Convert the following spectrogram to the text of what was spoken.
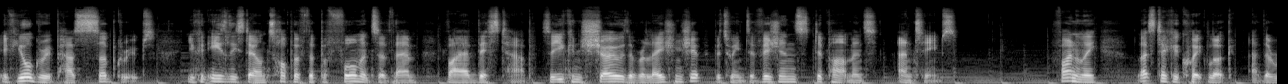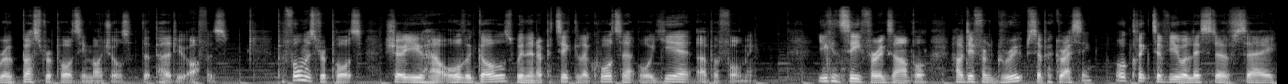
If your group has subgroups, you can easily stay on top of the performance of them via this tab, so you can show the relationship between divisions, departments, and teams. Finally, let's take a quick look at the robust reporting modules that Perdoo offers. Performance reports show you how all the goals within a particular quarter or year are performing. You can see, for example, how different groups are progressing, or click to view a list of, say,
